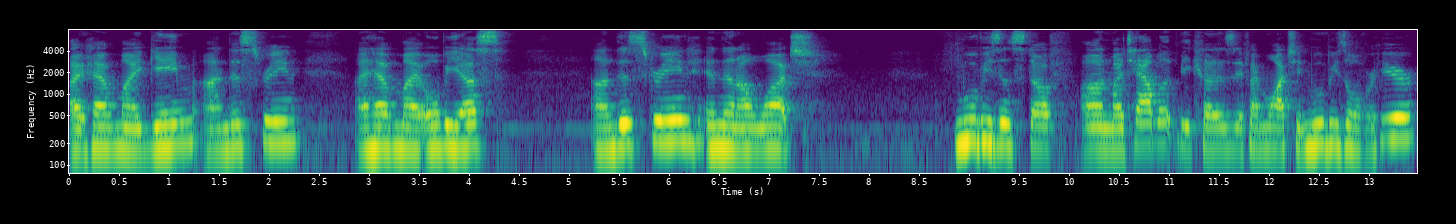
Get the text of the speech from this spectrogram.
I, I have my game on this screen I have my OBS on this screen and then I'll watch movies and stuff on my tablet because if I'm watching movies over here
